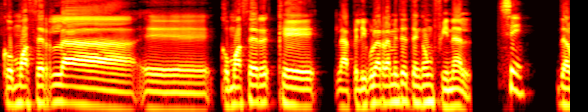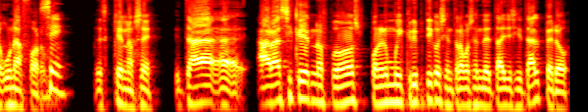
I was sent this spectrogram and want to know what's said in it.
cómo hacerla, eh, cómo hacer que la película realmente tenga un final, Sí, de alguna forma. sí. Es que no sé. Eh, ahora sí que nos podemos poner muy crípticos y entramos en detalles y tal, pero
